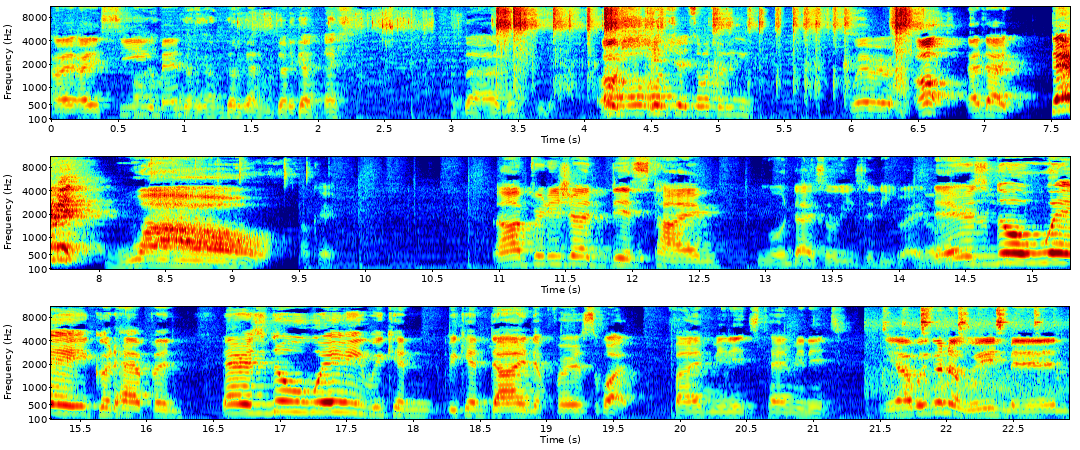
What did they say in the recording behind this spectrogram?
I, I see you, We man. got a gun. We got a gun. We got a gun. Nice. Bagus. Oh, oh, shit. shit. Someone's shooting. Wait, wait, wait. Oh, I died. Damn it! Wow. Okay. I'm pretty sure this time we won't die so easily, right? No, there is no way it could happen. There is no way we can we can die in the first what five minutes, ten minutes. Yeah, we're gonna win, man.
